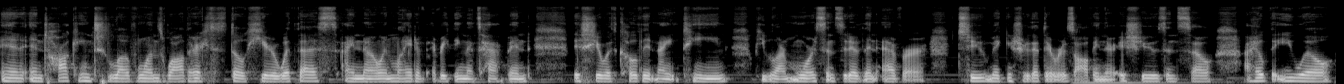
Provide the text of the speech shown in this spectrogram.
and, and talking to loved ones while they're still here with us. I know, in light of everything that's happened this year with COVID 19, people are more sensitive than ever to making sure that they're resolving their issues. And so I hope that you will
